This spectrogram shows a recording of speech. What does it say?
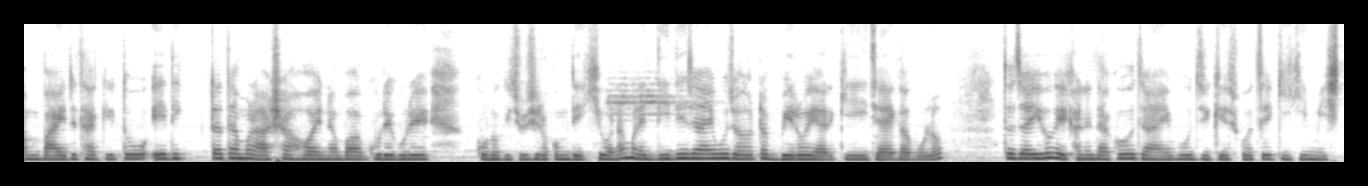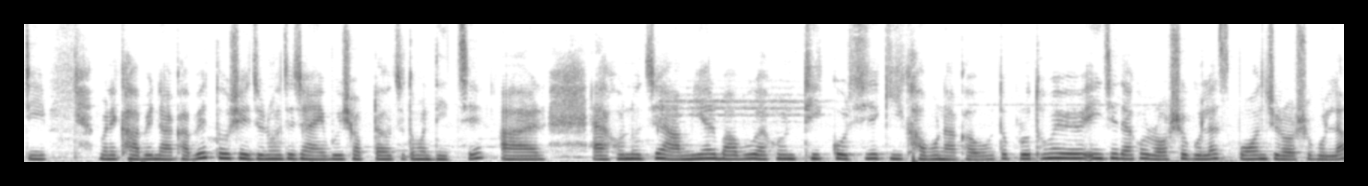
আমি বাইরে থাকি, তো এদিকটাতে আমার আসা হয় না বা ঘুরে ঘুরে কোনো কিছু সেরকম দেখিও না। মানে দিদি জামাইবু যতটা বেরোয় আর কি এই জায়গাগুলো। তো যাই হোক, এখানে দেখো জামাইবু জিজ্ঞেস করছে কি কি মিষ্টি মানে খাবে, না খাবে। তো সেই জন্য হচ্ছে জামাইবুই সবটা হচ্ছে তোমার দিচ্ছে। আর এখন হচ্ছে আমি আর বাবু এখন ঠিক করছি যে কী খাব, না খাব। তো প্রথমে এই যে দেখো রসগোল্লা, স্পঞ্জ রসগোল্লা।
